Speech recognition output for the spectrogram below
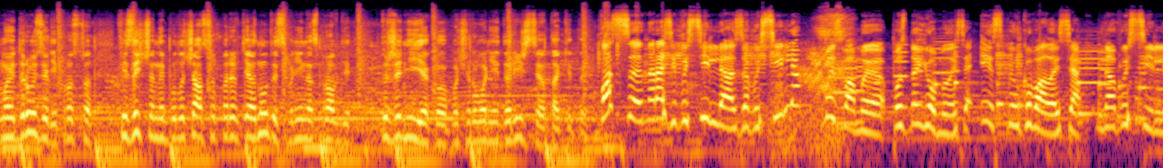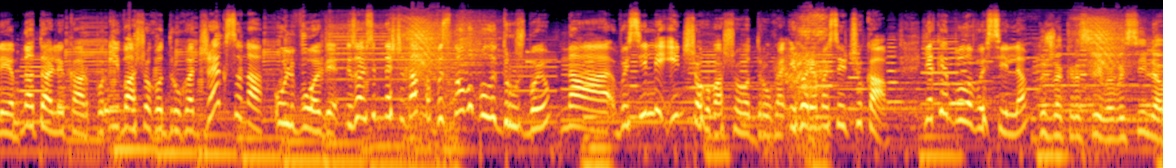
мої друзі, і просто фізично не було часу перевтягнутися. Мені насправді дуже ніякого по червоній доріжці отак іти. У вас е, наразі весілля за весіллям. Ми з вами познайомилися і спілкувалися на весіллі Наталі Карпо і вашого друга Джексона у Львові. І зовсім нещодавно ви знову були дружбою на весіллі іншого вашого друга Ігоря Масейчука. Яке було весілля? Дуже красиве весілля.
